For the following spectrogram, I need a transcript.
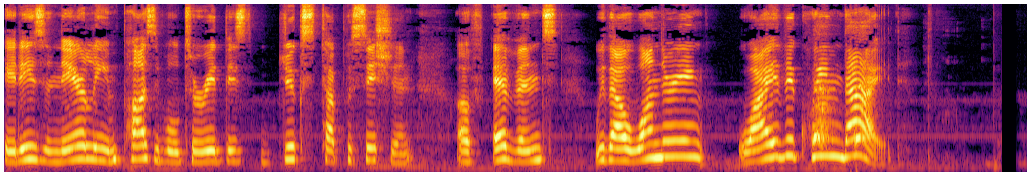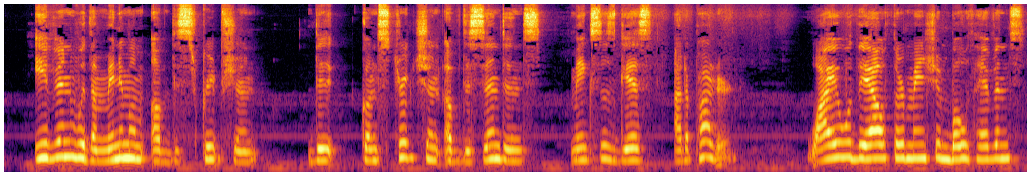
It is nearly impossible to read this juxtaposition of events without wondering why the queen died. Even with a minimum of description, the construction of the sentence makes us guess at a pattern. Why would the author mention both heavens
